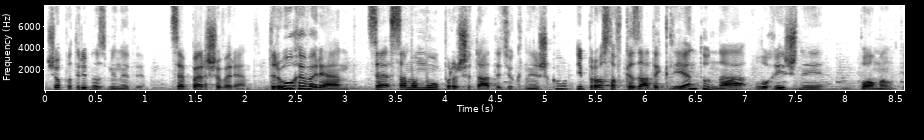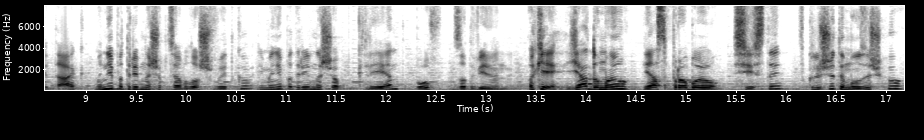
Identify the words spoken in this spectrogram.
що потрібно змінити. Це перший варіант. Другий варіант це самому прочитати цю книжку і просто вказати клієнту на логічні помилки. Так мені потрібно, щоб це було швидко, і мені потрібно, щоб клієнт був задовільнений. Окей, я думаю, я спробую сісти, включити музичку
